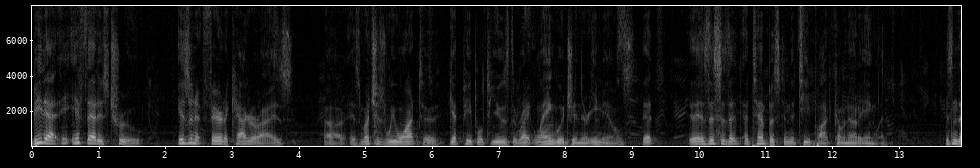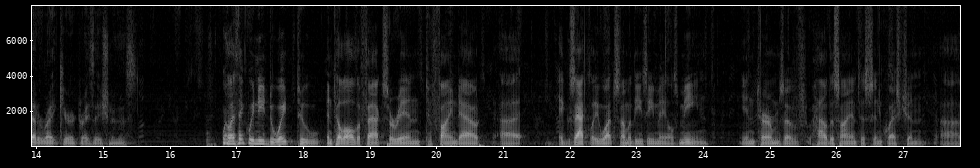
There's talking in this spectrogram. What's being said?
be that, if that is true, isn't it fair to categorize, uh, as much as we want to get people to use the right language in their emails, that as this is a, a tempest in the teapot coming out of England? Isn't that a right characterization of this? Well, I think we need to wait to, until all the facts are in to find out uh, exactly what some of these emails mean in terms of how the scientists in question uh,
